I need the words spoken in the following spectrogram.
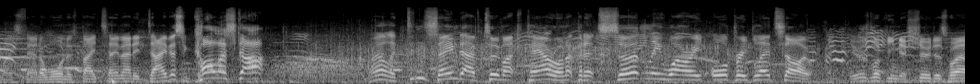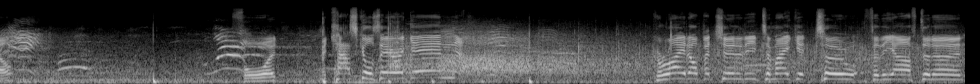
Almost found a Warner's Bay teammate in Davis. And Collister. Well, it didn't seem to have too much power on it, but it certainly worried Aubrey Bledsoe. He was looking to shoot as well. Forward. McCaskill's there again. Great opportunity to make it two for the afternoon.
